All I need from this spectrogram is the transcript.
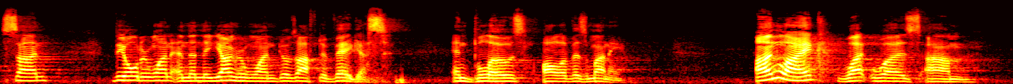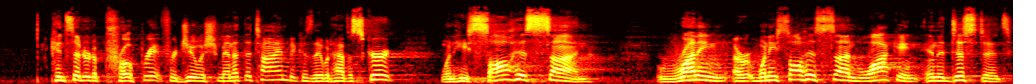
son, the older one, and then the younger one goes off to Vegas and blows all of his money. Unlike what was um, considered appropriate for Jewish men at the time, because they would have a skirt, when he saw his son running, or when he saw his son walking in the distance,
